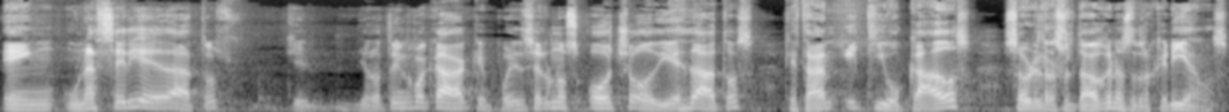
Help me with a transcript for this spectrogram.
en una serie de datos que yo lo tengo acá, que pueden ser unos 8 o 10 datos que estaban equivocados sobre el resultado que nosotros queríamos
